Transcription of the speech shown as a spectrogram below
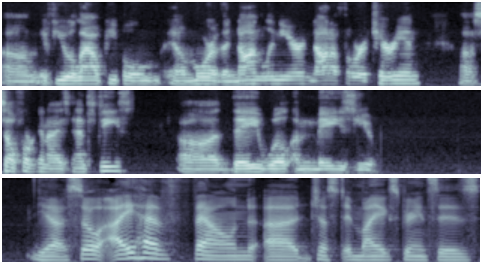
Um, if you allow people more of the nonlinear, non authoritarian, self organized entities, uh, they will amaze you. Yeah, so I have found uh, just in my experiences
